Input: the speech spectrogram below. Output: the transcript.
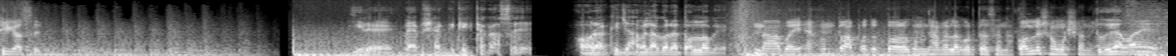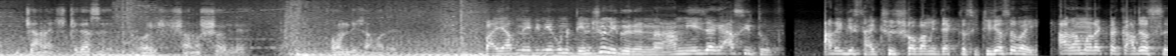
ঠিক আছে। কিরে ব্যবসা কি ঠিকঠাক আছে? ওরা কি ঝামেলা করে তোর লগে? না ভাই এখন তো আপাতত আর কোনো ঝামেলা করতেছে না। করলে সমস্যা নেই। তুই আমারে জানিস ঠিক আছে? ওই সমস্যা হইলে ফোন দিস আমারে। ভাই আপনি এটি নিয়ে কোনো টেনশনই করেন না। আমি এই জায়গায় আছি তো। আর এটি সাইড সুইড সব আমি দেখতেছি ঠিক আছে ভাই? আর আমার একটা কাজ আছে।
